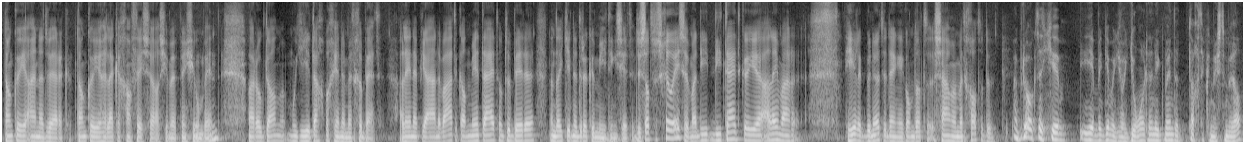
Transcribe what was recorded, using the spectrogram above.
Dan kun je aan het werk. Dan kun je lekker gaan vissen als je met pensioen bent. Maar ook dan moet je je dag beginnen met gebed. Alleen heb je aan de waterkant meer tijd om te bidden dan dat je in een drukke meeting zit. Dus dat verschil is er. Maar die, die tijd kun je alleen maar heerlijk benutten, denk ik, om dat samen met God te doen. Maar ik ook dat je, je bent, je bent wat jonger dan ik ben, dat dacht ik tenminste wel.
